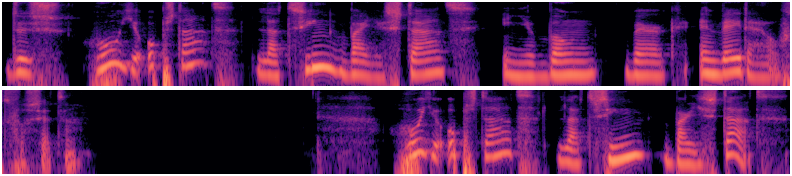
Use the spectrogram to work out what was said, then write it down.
Dus hoe je opstaat, laat zien waar je staat in je woon, werk en wederhelft facetten. Hoe je opstaat, laat zien waar je staat.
